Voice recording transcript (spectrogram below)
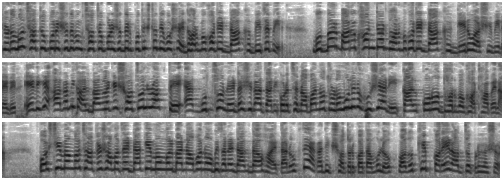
তৃণমূল ছাত্র পরিষদ এবং ছাত্র পরিষদের প্রতিষ্ঠা দিবসে ধর্মঘটের ডাক বিজেপির। বুধবার বারো ঘণ্টার ধর্মঘটের ডাক গেরুয়া শিবিরের এদিকে আগামীকাল বাংলাকে সচল রাখতে এক গুচ্ছ নির্দেশিকা জারি করেছে নবান্ন তৃণমূলের হুঁশিয়ারি, কাল কোনো ধর্মঘট হবে না। পশ্চিমবঙ্গ ছাত্র সমাজের ডাকে মঙ্গলবার নবান্ন অভিযানের ডাক দেওয়া হয়। তা রুখতে একাধিক সতর্কতামূলক পদক্ষেপ করে রাজ্য প্রশাসন।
